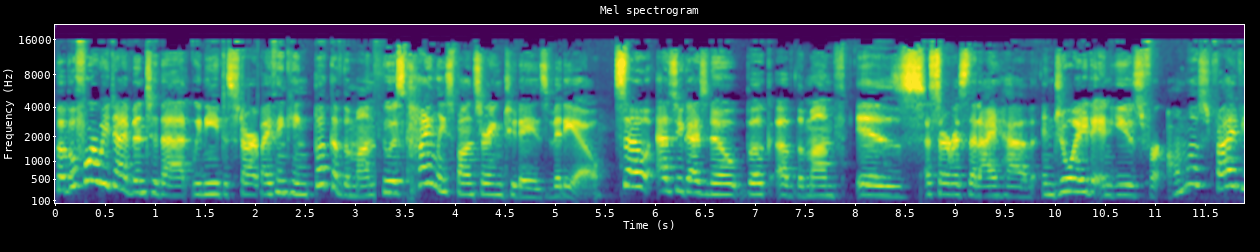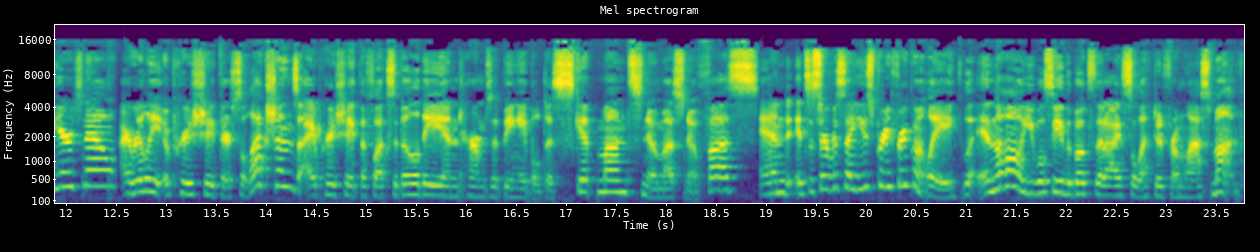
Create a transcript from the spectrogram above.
But before we dive into that, we need to start by thanking Book of the Month, who is kindly sponsoring today's video. So, as you guys know, Book of the Month is a service that I have enjoyed and used for almost five years now. I really appreciate their selections. I appreciate the flexibility in terms of being able to skip months, no muss, no fuss. And it's a service I use pretty frequently. In the haul, you will see the books that I selected from last month.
